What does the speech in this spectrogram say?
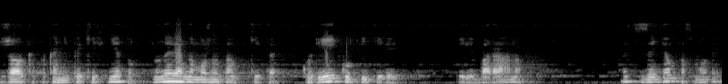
Жалко, пока никаких нету. Ну, наверное, можно там каких-то курей купить или, или баранов. Давайте зайдем, посмотрим.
